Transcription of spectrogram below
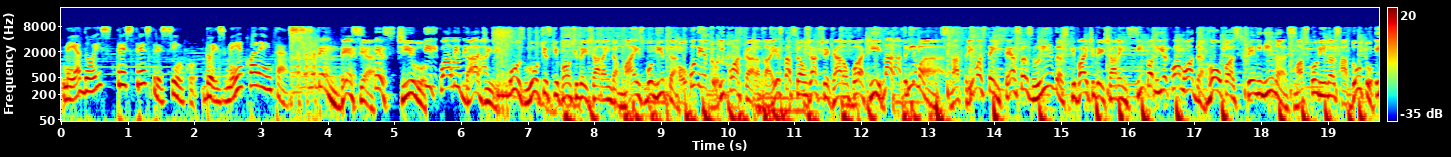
62 3335 2640. Tendência, estilo e qualidade. Os looks que vão te deixar ainda mais bonita ou bonito e com a cara da estação já chegaram por aqui na Trimas. Na Trimas tem peças lindas que vai te deixar em sintonia com a moda. Roupas femininas, masculinas, adulto e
